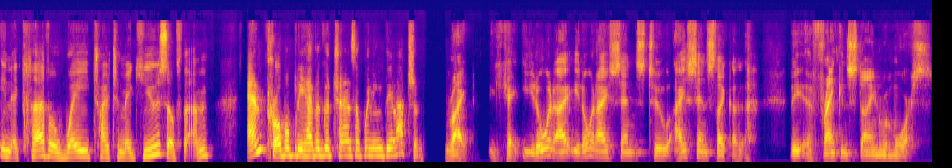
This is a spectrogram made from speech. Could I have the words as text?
in a clever way, try to make use of them and probably have a good chance of winning the election. Right. Okay. You know what I you know what I sense too? I sense like a the a Frankenstein remorse.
